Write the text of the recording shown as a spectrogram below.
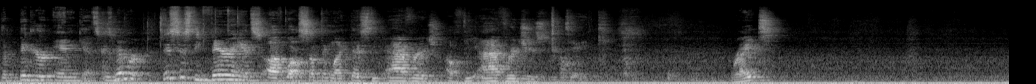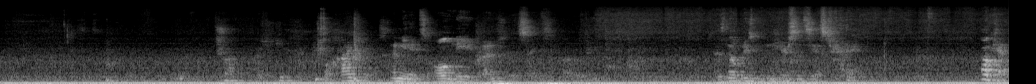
the bigger n gets. Because remember, this is the variance of, well, something like this, the average of the averages you take. Right? People hide things. I mean, it's all me, but I'm just going to say this. Because nobody's been here since yesterday. Okay.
